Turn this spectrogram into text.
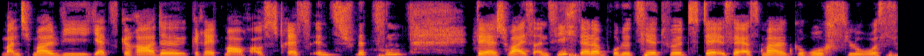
Manchmal, wie jetzt gerade, gerät man auch aus Stress ins Schwitzen. Der Schweiß an sich, der da produziert wird, der ist ja erstmal geruchslos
